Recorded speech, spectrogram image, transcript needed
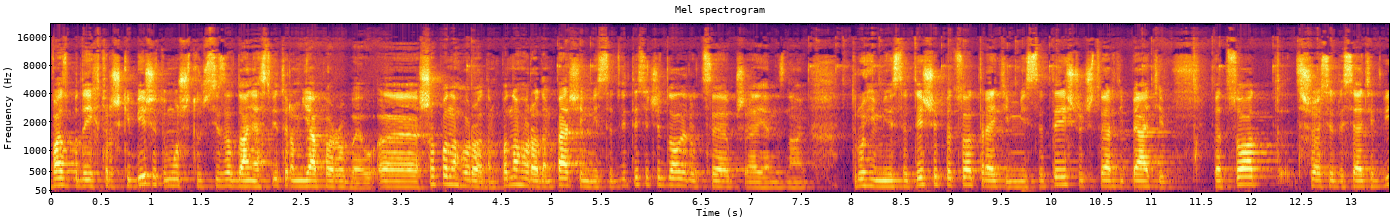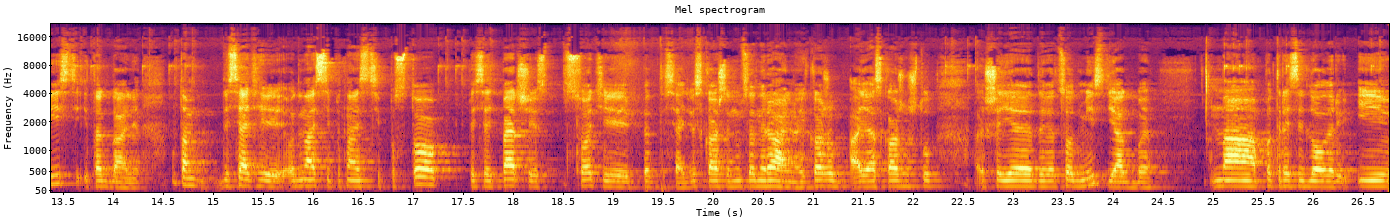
вас буде їх трошки більше, тому що тут всі завдання з твіттером я поробив. Е, що по нагородам? По нагородам перше місце 2000 доларів, це вже я не знаю. Друге місце 1500, третє місце 1000, четверте, п'яте 500, шосте, десяте 200 і так далі. Ну там 10, 11, 15 по 100, 51, соті 50. Ви скажете, ну це нереально. Я кажу, а я скажу, що тут ще є 900 місць, якби на по 30 доларів. І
